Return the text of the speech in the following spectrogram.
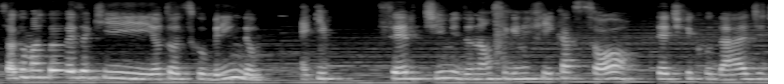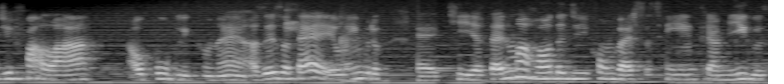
Só que uma coisa que eu estou descobrindo é que ser tímido não significa só ter dificuldade de falar ao público, né? Às vezes até eu lembro é, que até numa roda de conversa assim entre amigos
